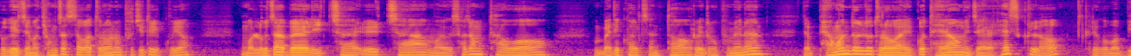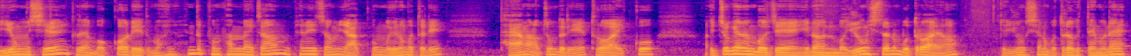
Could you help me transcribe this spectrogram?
여기 이제 뭐 경찰서가 들어오는 부지도 있고요. 뭐 로자벨 2차, 1차, 뭐 서정타워, 뭐 메디컬 센터 그리고 이런 거 보면은 병원들도 들어와 있고 대형 이제 헬스클럽 그리고 뭐 미용실 그다음에 먹거리 뭐 핸드폰 판매점 편의점 약국 뭐 이런 것들이 다양한 업종들이 들어와 있고 이쪽에는 뭐 이제 이런 뭐 유흥시설은 못 들어와요 유흥시설은 못 들어오기 때문에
